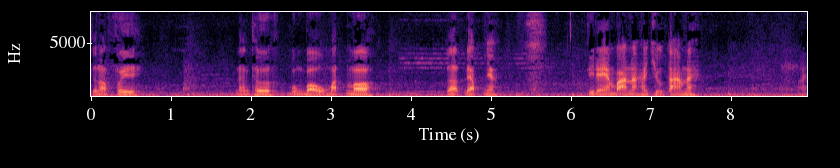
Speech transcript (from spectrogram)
rất là phê nàng thơ bông bầu mắt mờ. Rất đẹp nha. Khi này em bán là 2 triệu 8 này. Đấy,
